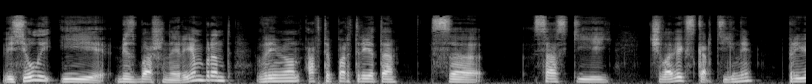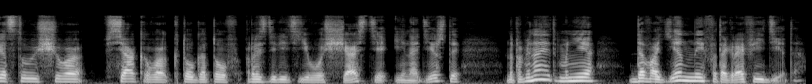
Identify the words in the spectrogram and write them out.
Веселый и безбашенный Рембрандт времен автопортрета с Саскией человек с картины, приветствующего всякого, кто готов разделить его счастье и надежды, напоминает мне довоенные фотографии деда.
